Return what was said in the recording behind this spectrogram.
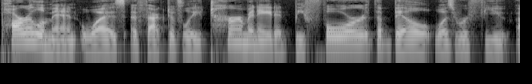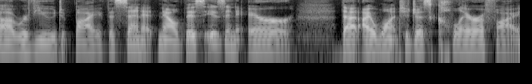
Parliament was effectively terminated before the bill was uh, reviewed by the Senate. Now, this is an error that I want to just clarify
